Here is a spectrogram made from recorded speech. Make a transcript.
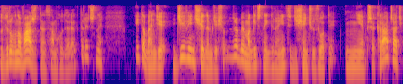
zrównoważy ten samochód elektryczny i to będzie 9,70. Żeby magicznej granicy 10 zł nie przekraczać,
